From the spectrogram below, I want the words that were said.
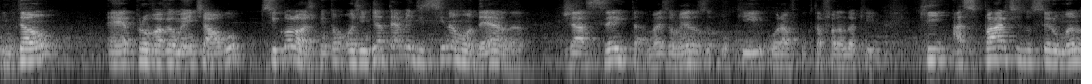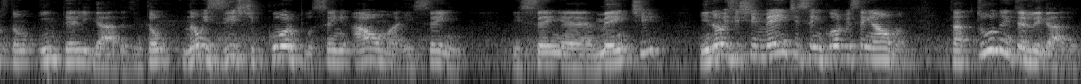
Então, é provavelmente algo psicológico. Então, hoje em dia, até a medicina moderna já aceita mais ou menos o que o Rav está falando aqui, que as partes do ser humano estão interligadas. Então, não existe corpo sem alma e sem e sem é, mente, e não existe mente sem corpo e sem alma. Tá tudo interligado.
